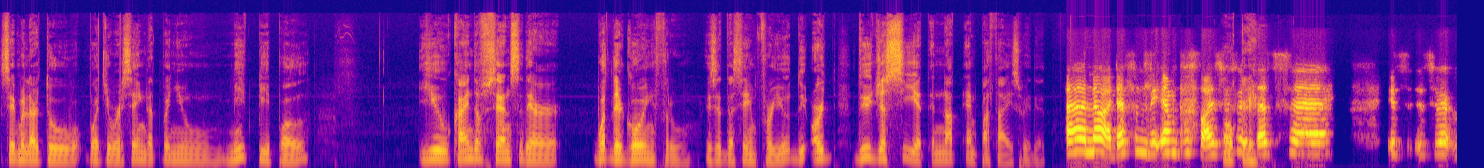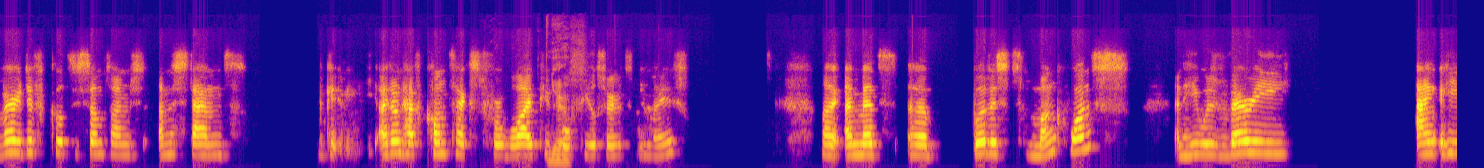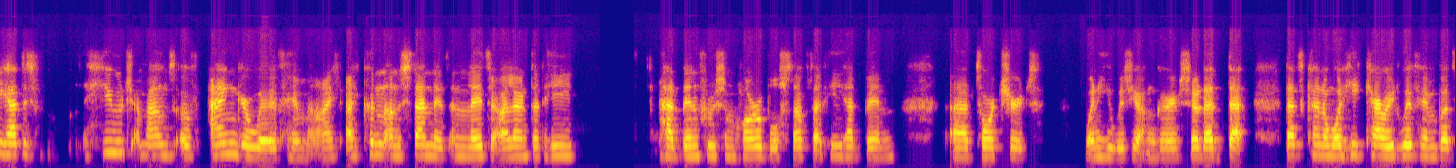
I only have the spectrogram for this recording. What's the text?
similar to what you were saying, that when you meet people, you kind of sense their what they're going through. Is it the same for you, do, or do you just see it and not empathize with it? Uh, no, I definitely empathize with Okay. it. That's uh, it's it's ve- very difficult to sometimes understand. because I don't have context for why people Yes. feel certain ways. Like I met a Buddhist monk once, and he was very ang- he had this huge amount of anger with him and I, I couldn't understand it and later i learned that he had been through some horrible stuff that he had been uh, tortured when he was younger so that that that's kind of what he carried with him but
